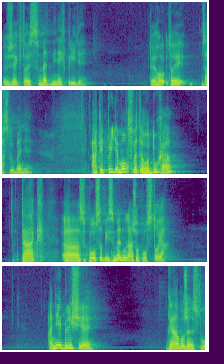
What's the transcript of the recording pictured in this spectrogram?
že kto je smedný, nech príde. To je, to je zasľúbenie. A keď príde moc Svetého Ducha, tak uh, spôsobí zmenu nášho postoja. A nie bližšie k náboženstvu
